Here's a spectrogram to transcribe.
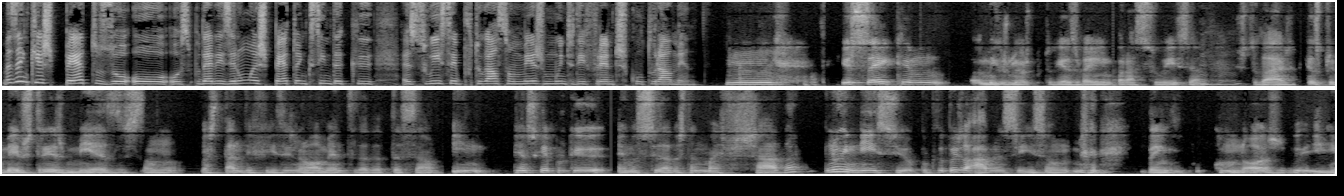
Mas em que aspectos, ou, ou, ou se puder dizer um aspecto em que sinta que a Suíça e Portugal são mesmo muito diferentes culturalmente? Hum, eu sei que hum, amigos meus portugueses vêm para a Suíça estudar. Aqueles primeiros três meses são bastante difíceis, normalmente, de adaptação. E penso que é porque é uma sociedade bastante mais fechada. No início, porque depois abrem-se e são bem como nós e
